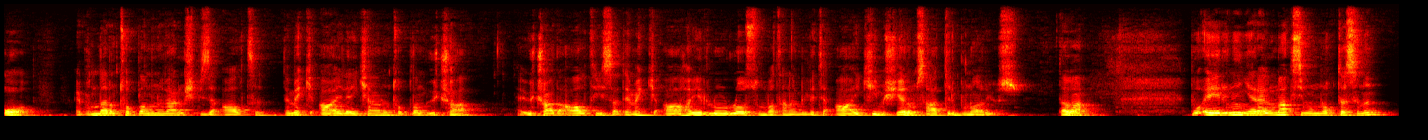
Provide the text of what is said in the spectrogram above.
O. E bunların toplamını vermiş bize 6. Demek ki a ile 2a'nın toplamı 3a. E 3a'da 6 ise demek ki a hayırlı uğurlu olsun vatana milleti. a 2'ymiş. Yarım saattir bunu arıyoruz. Tamam. Bu eğrinin yerel maksimum noktasının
